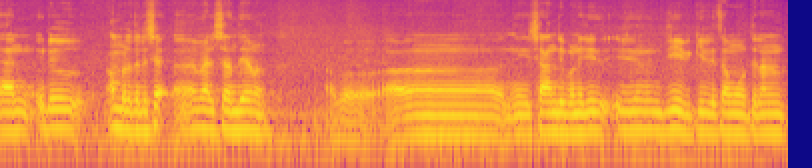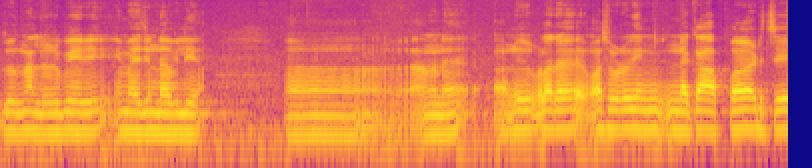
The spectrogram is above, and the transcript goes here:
ഞാൻ ഒരു അമ്പലത്തിൽ മേൽശാന്തിയാണ്. അപ്പോൾ നീ ശാന്തി പണി ജീവിക്കില്ല സമൂഹത്തിൽ നല്ലൊരു പേര് ഇമേജ് ഉണ്ടാവില്ല. അങ്ങനെ വളരെ മോശപ്പെട്ട എന്നെ കാപ്പ അടിച്ച്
